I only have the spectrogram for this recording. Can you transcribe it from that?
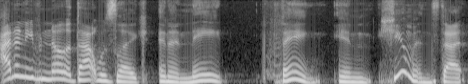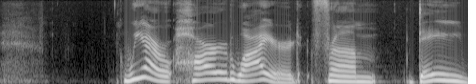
I didn't even know that that was like an innate thing in humans that we are hardwired from day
